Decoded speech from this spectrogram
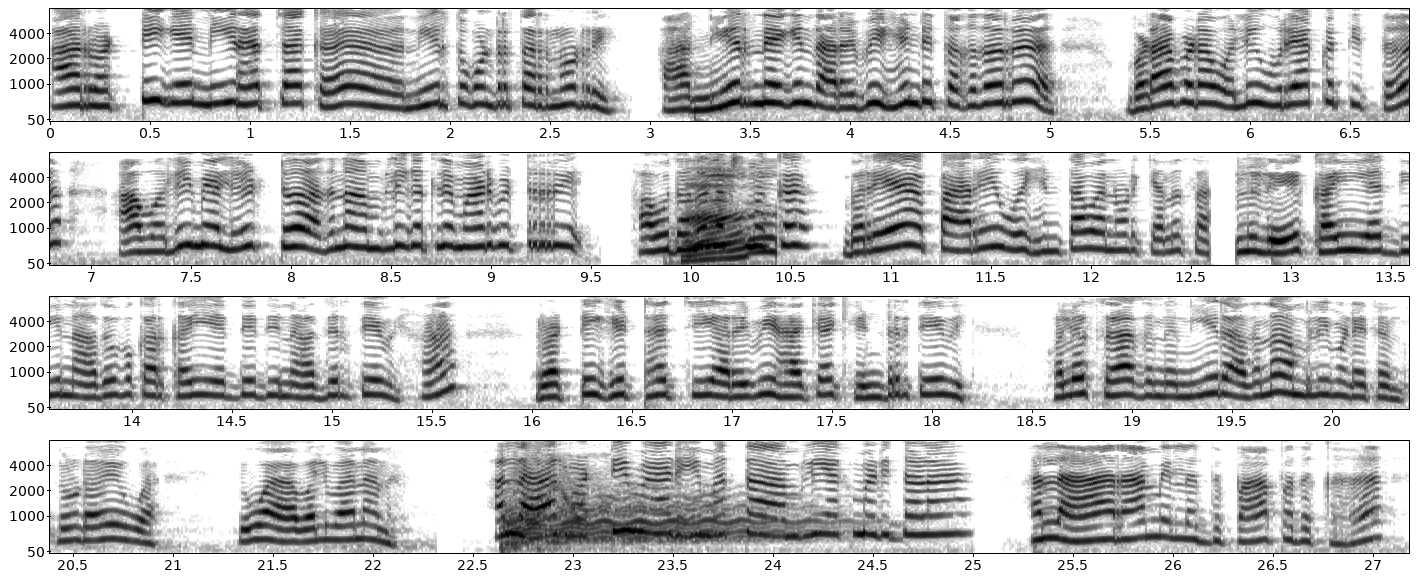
ಆ ರೊಟ್ಟಿಗೆ ನೀರ್ ಹಚ್ಚಾಕ ನೀರ್ ತಗೊಂಡಿರ್ತಾರ ನೋಡ್ರಿ ಆ ನೀರ್ನಾಗಿಂದ ಅರಬಿ ಹಿಂಡಿ ತೆಗದಾರ ಬಡ ಬಡ ಒಲಿ ಉರಿಯಾಕತ್ತಿತ್ತ ಆ ಒಲಿ ಮೇಲೆ ಇಟ್ಟು ಅದನ್ನ ಅಂಬ್ಲಿಗತ್ಲೆ ಮಾಡ್ಬಿಟ್ರಿ ಹೌದಲ್ಲ ಲಕ್ಷ್ಮಕ್ಕ ಬರೇ ಪಾರಿ ಒ- ಇಂಥವ ನೋಡಿ ಕೆಲಸ ಅಲ್ಲಿ ಕೈ ಎದ್ದಿ ನಾದೋಬೇಕಾರ ಕೈ ಎದ್ದೆದ್ದಿ ನಾದಿರ್ತೇವಿ ಹಾ? ರೊಟ್ಟಿಗೆ ಹಿಟ್ಟು ಹಚ್ಚಿ, ಅರಿವಿ ಹಾಕ್ಯಾಕ ಹಿಂಡಿರ್ತೀವಿ. ಹೊಲಸ ಅದನ್ನ, ನೀರು ಅದನ್ನ ಅಂಬ್ಲಿ ಮಾಡೈತಂತ ನೋಡ ಯವ್ವ. ಯವ್ವ, ಅವಲ್ವಾ ನಾನು? ಅಲ್ಲ, ರೊಟ್ಟಿ ಮಾಡಿ ಮತ್ತೆ ಅಂಬಲಿ ಯಾಕೆ ಮಾಡಿದ್ದಾಳ? ಅಲ್ಲ ಆರಾಮಿಲ್ಲದ ಪಾಪ ಅದಕ್ಕೆ.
